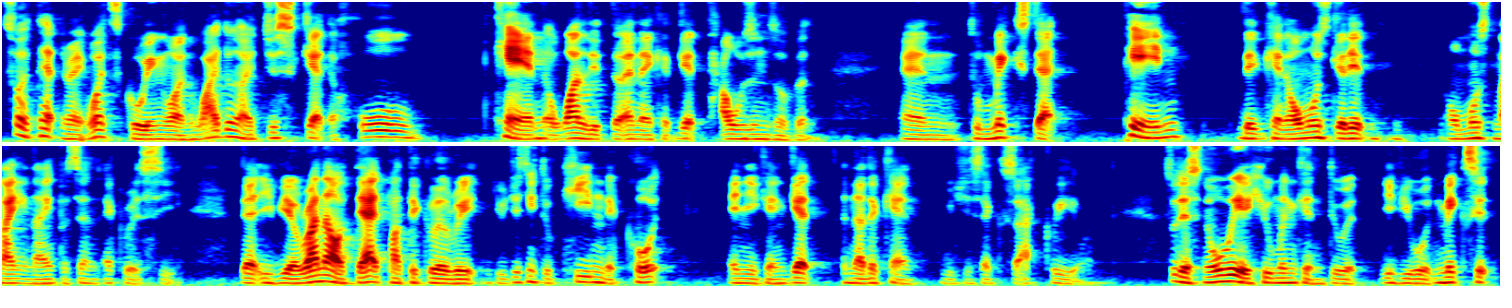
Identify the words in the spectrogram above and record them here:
So at that, right, what's going on? Why don't I just get a whole can or one liter and I can get thousands of it? and to mix that paint, they can almost get it almost 99% accuracy. That if you run out that particular rate, you just need to key in the code and you can get another can, which is exactly one. So there's no way a human can do it if you would mix it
